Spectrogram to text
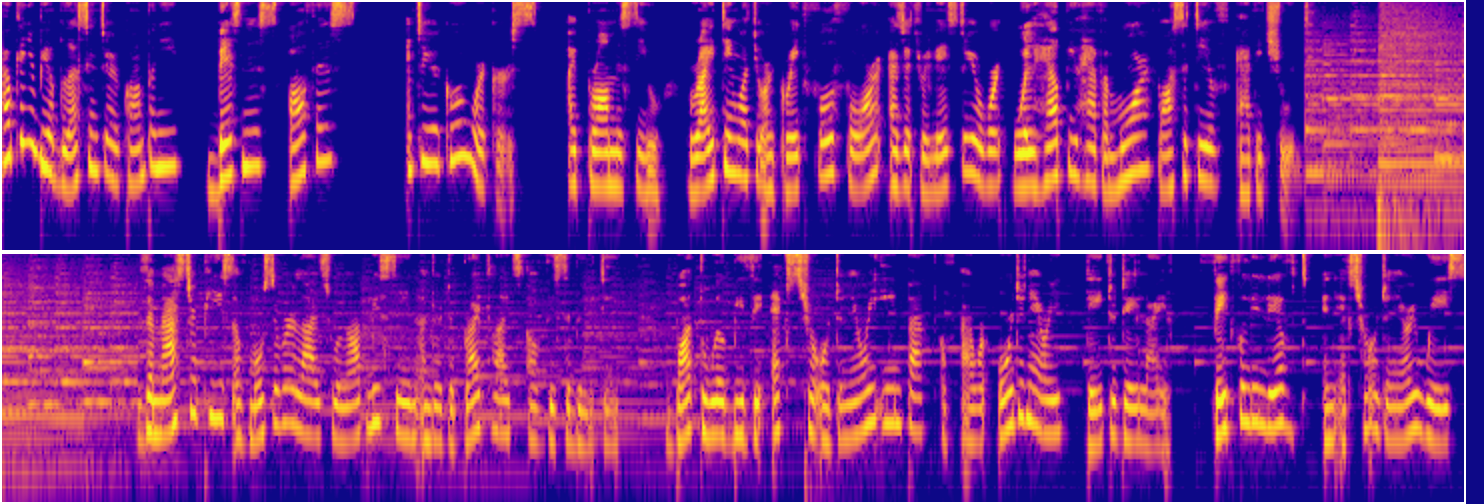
How can you be a blessing to your company, business, office, and to your co-workers? I promise you, writing what you are grateful for as it relates to your work will help you have a more positive attitude. The masterpiece of most of our lives will not be seen under the bright lights of visibility, but will be the extraordinary impact of our ordinary day to day life, faithfully lived in extraordinary ways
